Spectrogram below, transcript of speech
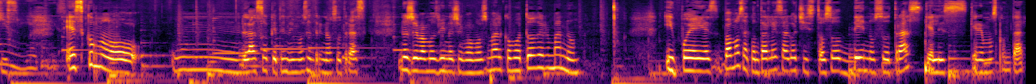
X. X. Es como un lazo que tenemos entre nosotras. Nos llevamos bien, nos llevamos mal, como todo hermano. Y pues vamos a contarles algo chistoso de nosotras que les queremos contar.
